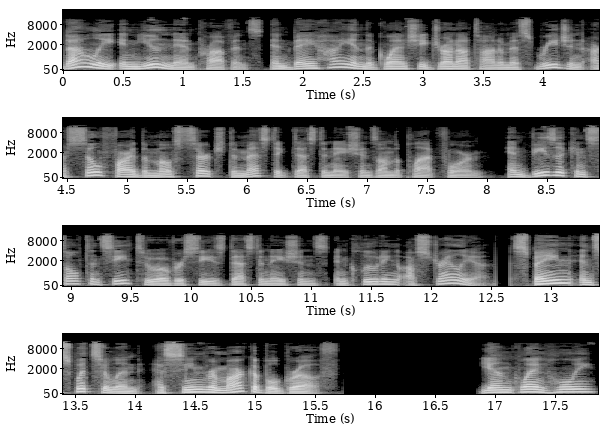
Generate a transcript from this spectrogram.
Baoli in Yunnan province and Beihai in the Guangxi Zhuang Autonomous Region are so far the most searched domestic destinations on the platform, and visa consultancy to overseas destinations including Australia, Spain and Switzerland has seen remarkable growth. Yang Guanghui,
